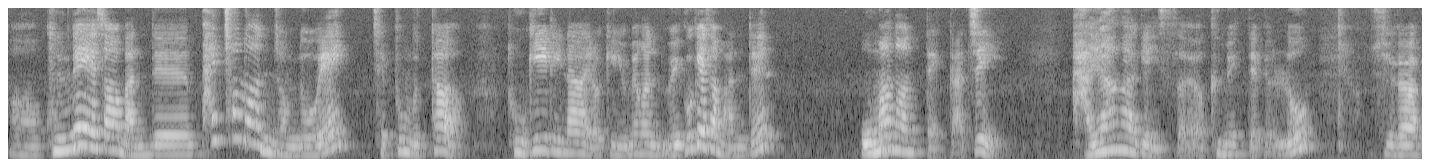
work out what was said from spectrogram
어, 국내에서 만든 8,000원 정도의 제품부터 독일이나 이렇게 유명한 외국에서 만든 5만 원대까지 다양하게 있어요. 금액대별로. 제가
